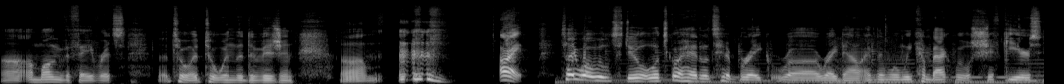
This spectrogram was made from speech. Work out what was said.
uh, among the favorites to to win the division. Um, All right, tell you what, let's do. Let's go ahead. Let's hit a break uh, right now, and then when we come back, we will shift gears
